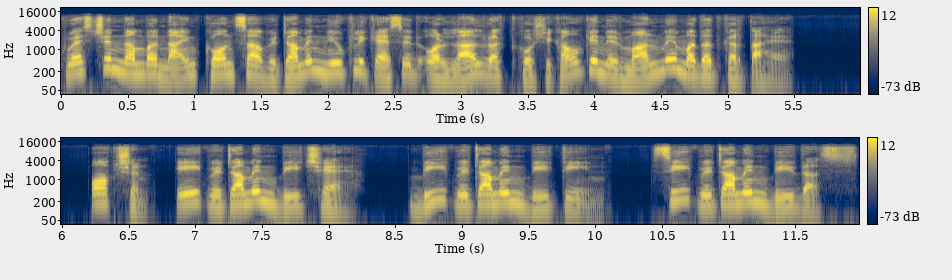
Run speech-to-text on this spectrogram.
क्वेश्चन नंबर नाइन कौन सा विटामिन न्यूक्लिक एसिड और लाल रक्त कोशिकाओं के निर्माण में मदद करता है? ऑप्शन ए विटामिन बी छह बी विटामिन बी तीन सी विटामिन बी दस,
